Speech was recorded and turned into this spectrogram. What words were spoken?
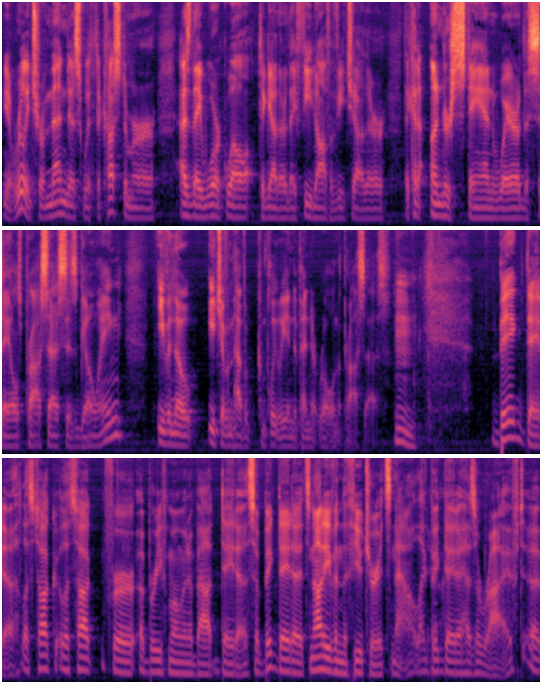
you know really tremendous with the customer as they work well together they feed off of each other they kind of understand where the sales process is going even though each of them have a completely independent role in the process hmm. Big data. Let's talk. Let's talk for a brief moment about data. So big data. It's not even the future. It's now. Like yeah. big data has arrived. Uh,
